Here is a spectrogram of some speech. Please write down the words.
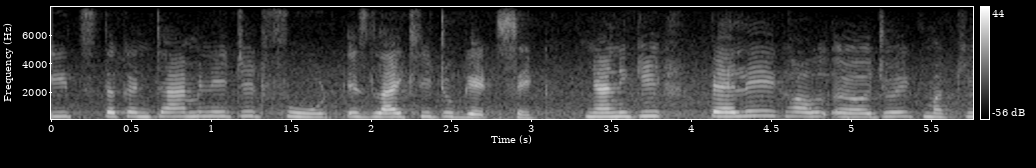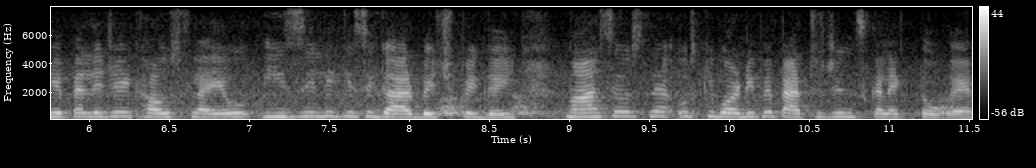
eats the contaminated food is likely to get sick. यानी कि पहले एक हाउस जो एक मक्खी है, पहले जो एक हाउस फ्लाई है, वो इजीली किसी गार्बेज पे गई। वहाँ से उसने, उसकी बॉडी पे पैथोजेंस कलेक्ट हो गए।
